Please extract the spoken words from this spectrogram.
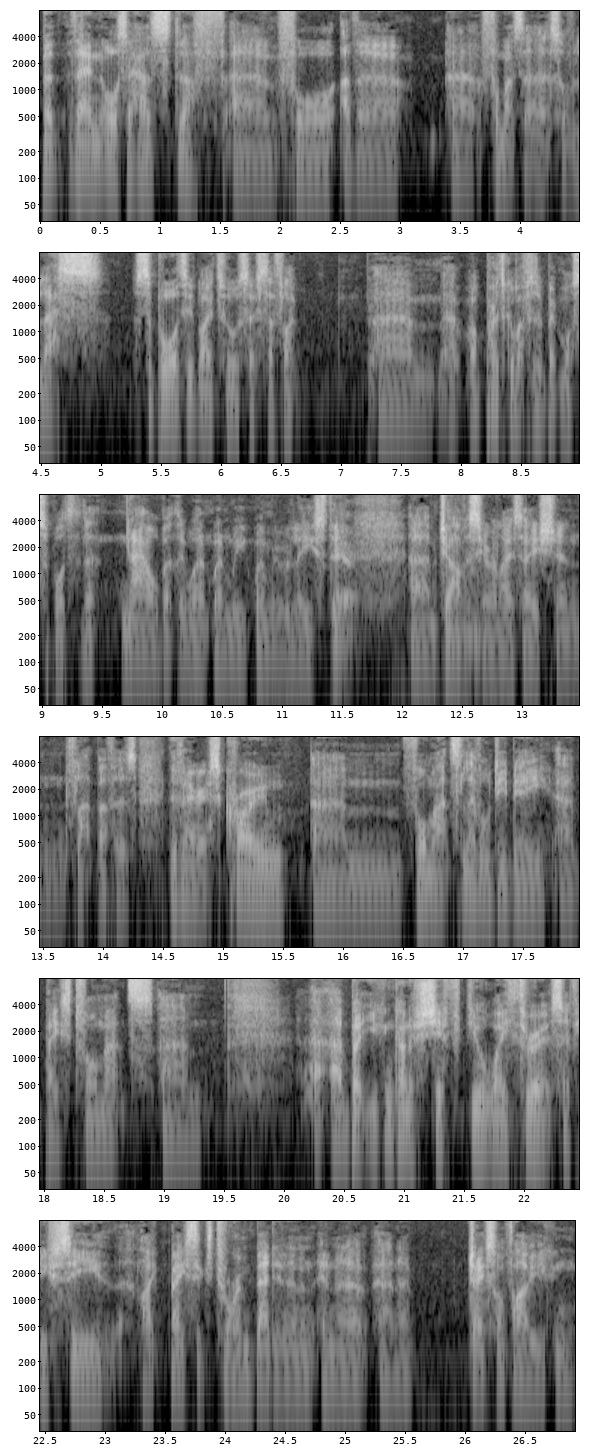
but then also has stuff um, for other uh, formats that are sort of less supported by tools. So stuff like um, uh, well, protocol buffers are a bit more supported now, but they weren't when we when we released it. Um, Java serialization, flat buffers, the various Chrome um, formats, level DB uh, based formats. Um, uh, uh, but you can kind of shift your way through it. So if you see like basics draw embedded in, in, a, in a JSON file, you can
